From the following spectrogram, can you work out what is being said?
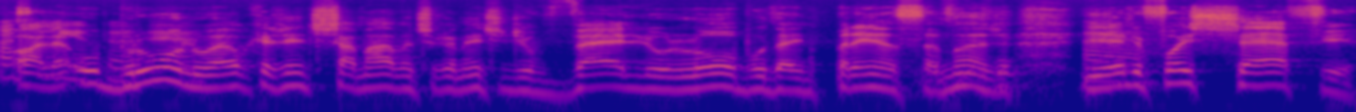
Olha, Facilita, o Bruno é. o que a gente chamava antigamente de velho lobo da imprensa, manja? E ele foi chefe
